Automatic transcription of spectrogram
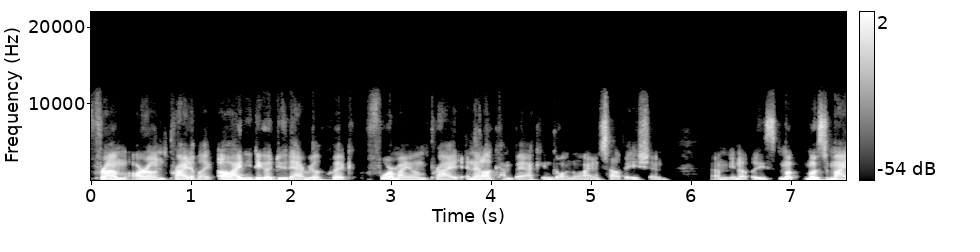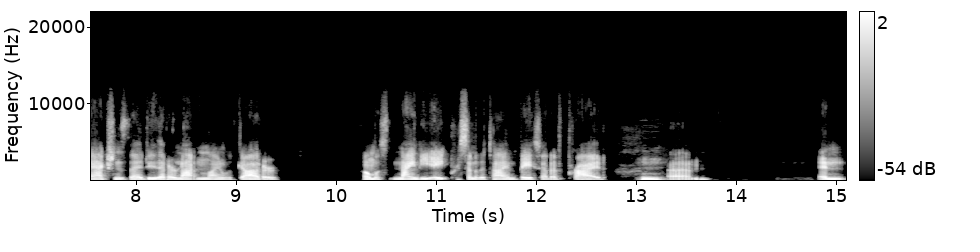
from our own pride of like, oh, I need to go do that real quick for my own pride, and then I'll come back and go in the line of salvation. Um, you know, at least mo- most of my actions that I do that are not in line with God are almost 98% of the time based out of pride. Hmm. Um, and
